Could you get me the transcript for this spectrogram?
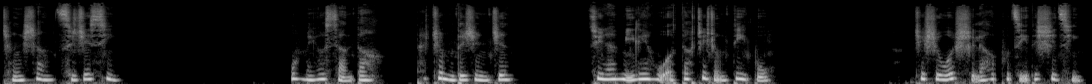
呈上辞职信。我没有想到他这么的认真，居然迷恋我到这种地步。这是我始料不及的事情。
